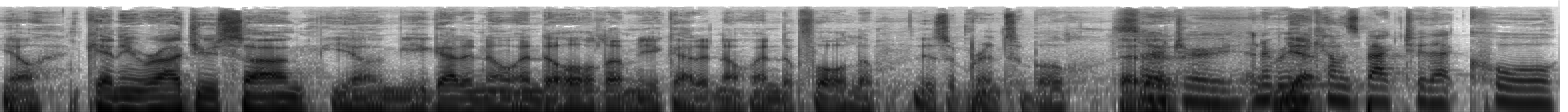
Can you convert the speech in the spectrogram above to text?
you know, Kenny Rogers' song, you know, you got to know when to hold them, you got to know when to fold them, is a principle. So I- true. And it really Yeah. comes back to that core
